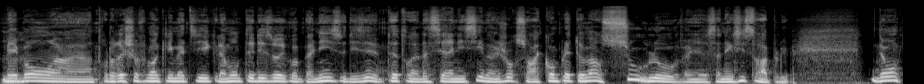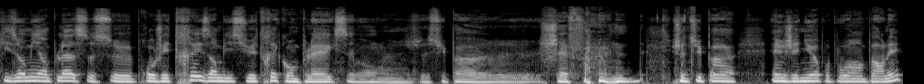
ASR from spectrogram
Mais bon, euh, entre le réchauffement climatique, la montée des eaux et compagnie, ils se disaient peut-être la Sérénissime un jour sera complètement sous l'eau. Enfin, ça n'existera plus. Donc, ils ont mis en place ce projet très ambitieux, très complexe. Bon, je suis pas euh, chef, je ne suis pas ingénieur pour pouvoir en parler,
